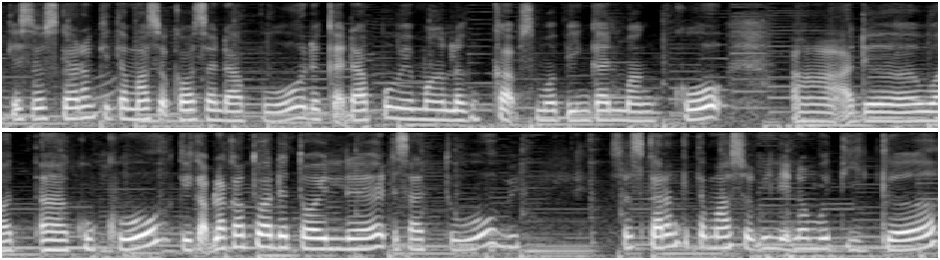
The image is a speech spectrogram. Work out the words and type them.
Okay, so sekarang kita masuk kawasan dapur. Dekat dapur memang lengkap semua pinggan, mangkuk. Uh, ada uh, kuku. Okay, kat belakang tu ada toilet satu. So sekarang kita masuk bilik nombor tiga.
